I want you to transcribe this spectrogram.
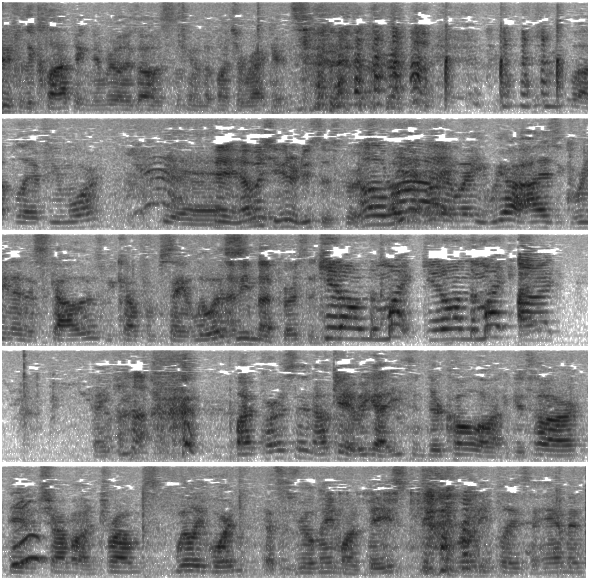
I was waiting for the clapping to realize I was looking at a bunch of records. Should we uh, play a few more? Yeah. Hey, how about you introduce us first? Oh, yeah, by the way, we are Isaac Green and the Skalars. We come from St. Louis. I mean by person. Get on the mic. Get on the mic. I Thank you. By person, okay, we got Ethan Dirkol on guitar, David Sharma on drums, Willie Horton, that's his real name, on bass, Jason Brody plays the Hammond,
